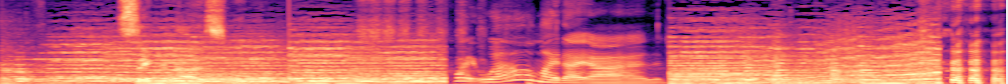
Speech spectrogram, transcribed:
that. Synchronized swimming. Quite well, might I add. the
